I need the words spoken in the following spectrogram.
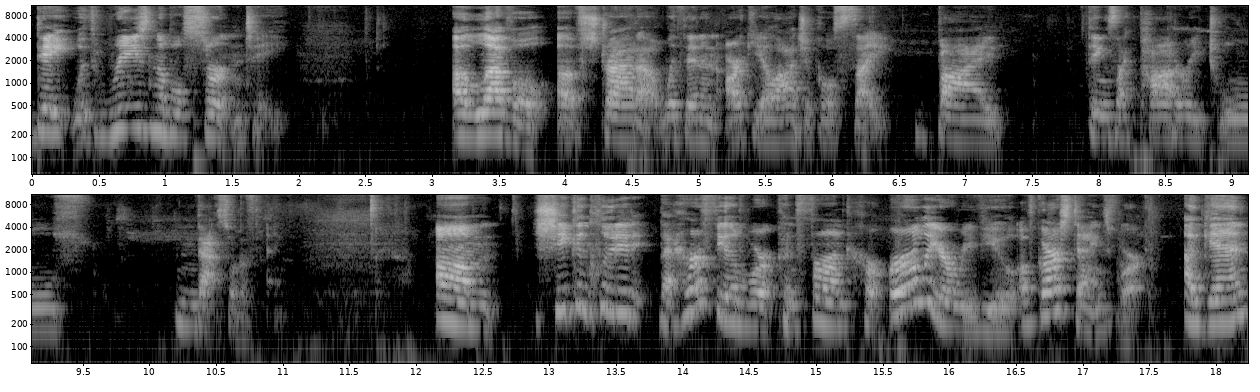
date with reasonable certainty a level of strata within an archaeological site by things like pottery tools that sort of thing. Um, she concluded that her field work confirmed her earlier review of garstang's work. Again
